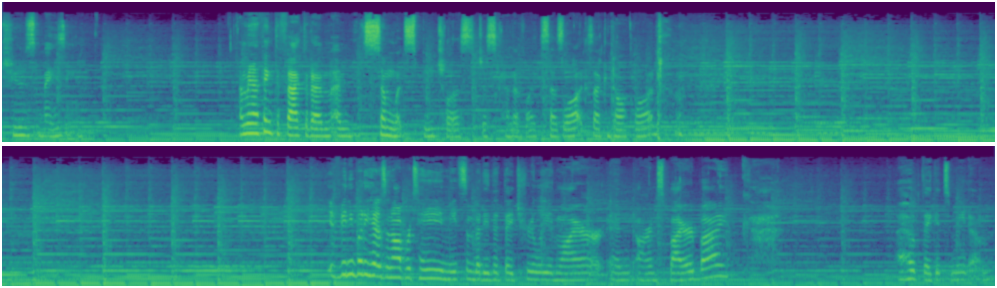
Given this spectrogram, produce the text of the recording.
She was amazing. I mean, I think the fact that I'm, I'm somewhat speechless just kind of like says a lot because I can talk a lot. if anybody has an opportunity to meet somebody that they truly admire and are inspired by, God, I hope they get to meet them.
